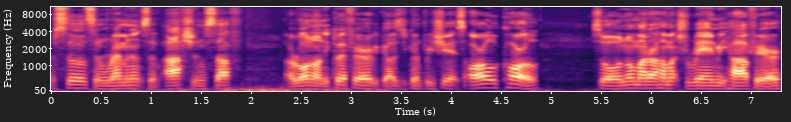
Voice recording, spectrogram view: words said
There's still some remnants of ash and stuff around on the cliff here because you can appreciate it's all coral. So no matter how much rain we have here,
